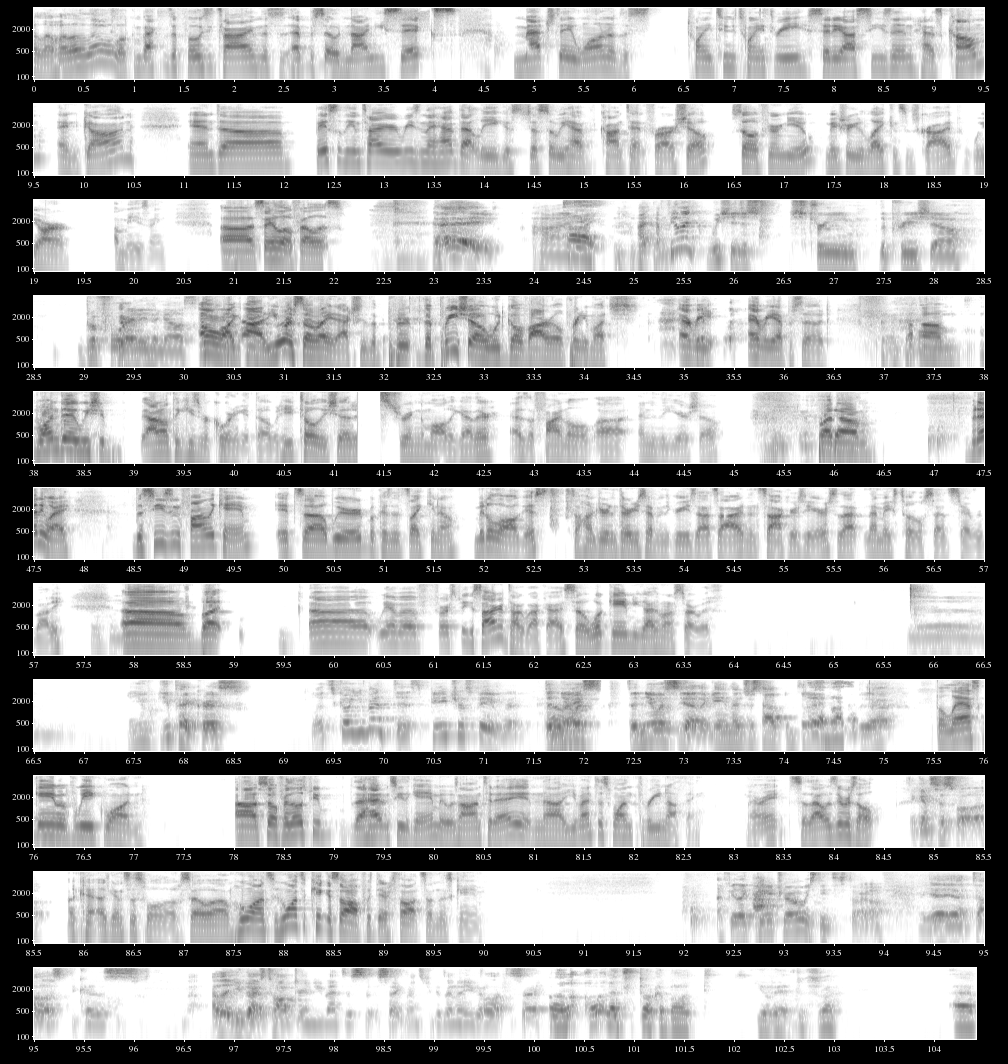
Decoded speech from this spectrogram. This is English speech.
Hello, hello, hello. Welcome back to the Tifosi Time. This is episode 96. Match day one of the 22 23 Serie A season has come and gone. And uh, basically, the entire reason they have that league is just so we have content for our show. So if you're new, make sure you like and subscribe. We are amazing. Uh, say hello, fellas. Hey. Hi. Hi. I, I feel like we should just stream the pre-show before anything else. Oh my god, you are so right. Actually, the pre- the pre-show would go viral pretty much every every episode. Um, one day we should. I don't think he's recording it though, but he totally should string them all together as a final uh, end of the year show. But um, but anyway, the season finally came. It's uh weird because it's like you know middle August. It's 137 degrees outside, and soccer's here, so that that makes total sense to everybody. Um, but uh, we have a first week of soccer to talk about, guys. So, what game do you guys want to start with? Um, You you pick Chris. let's go Juventus, Pietro's favorite. The All right. newest the newest yeah, the game that just happened today. Yeah, but- We'll do that. The last game of week one. Uh, so for those people that hadn't seen the game, it was on today, and uh, Juventus won three nothing. All right, so that was the result Against the Swallow. ag- against the Swallow. So um, who wants who wants to kick us off with their thoughts on this game? I feel like Pietro always needs to start off. Yeah, yeah, tell us because I let you guys talk during Juventus segments because I know you got a lot to say. Well, uh, let's talk about Juventus. Huh? Uh,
